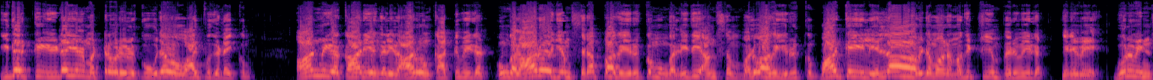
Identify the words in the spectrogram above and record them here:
இதற்கு இடையில் மற்றவர்களுக்கு உதவ வாய்ப்பு கிடைக்கும். ஆன்மீக காரியங்களில் ஆர்வம் காட்டுவீர்கள். உங்கள் ஆரோக்கியம் சிறப்பாக இருக்கும். உங்கள் நிதி அம்சம் வலுவாக இருக்கும். வாழ்க்கையில் எல்லா விதமான மகிழ்ச்சியும் பெறுவீர்கள். எனவே குருவின்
